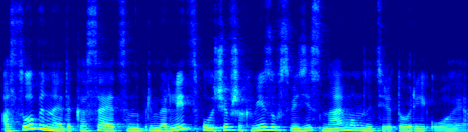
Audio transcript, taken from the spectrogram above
Особенно это касается, например, лиц, получивших визу в связи с наймом на территории ОАЭ.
